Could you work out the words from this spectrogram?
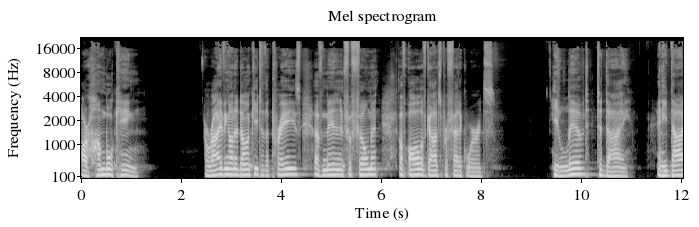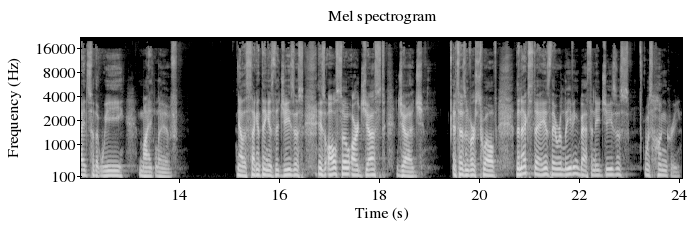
our humble king, arriving on a donkey to the praise of men and fulfillment of all of God's prophetic words. He lived to die, and he died so that we might live. Now, the second thing is that Jesus is also our just judge. It says in verse 12 The next day, as they were leaving Bethany, Jesus was hungry.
